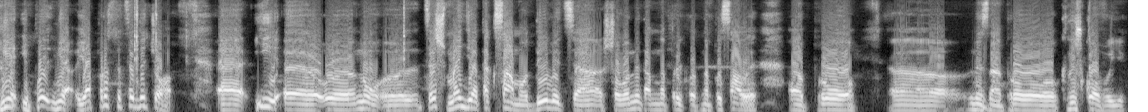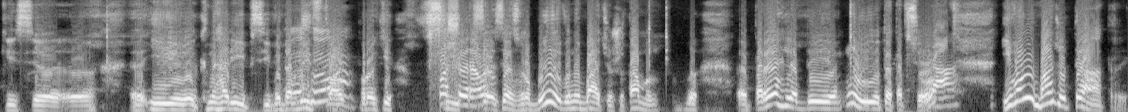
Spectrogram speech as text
Ні, і по ні, я просто це до чого. Е, і е, ну, е, це ж медіа так само дивиться, що вони там, наприклад, написали е, про е, не знаю, про книжковий якийсь е, е, і книгарі всі видавництва, про які всі це, це зробили, вони бачать, що там перегляди, ну і от це все. Да. І вони бачать театри.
